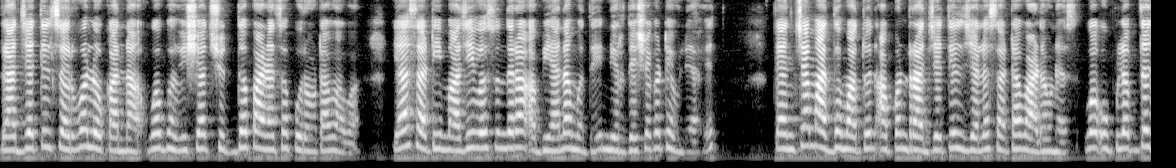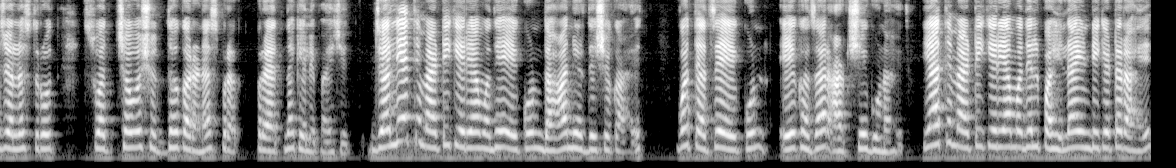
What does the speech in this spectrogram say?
राज्यातील सर्व लोकांना व भविष्यात शुद्ध पाण्याचा पुरवठा व्हावा यासाठी माझी वसुंधरा अभियानामध्ये निर्देशक ठेवले आहेत. त्यांच्या माध्यमातून आपण राज्यातील जलसाठा वाढवण्यास व उपलब्ध जलस्रोत स्वच्छ व शुद्ध करण्यास प्र प्रयत्न केले पाहिजेत. जल या थीमॅटिक एरियामध्ये एकूण दहा निर्देशक आहेत व त्याचे एकूण एक हजार आठशे गुण आहेत. या थेमॅटिक एरियामधील पहिला इंडिकेटर आहे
